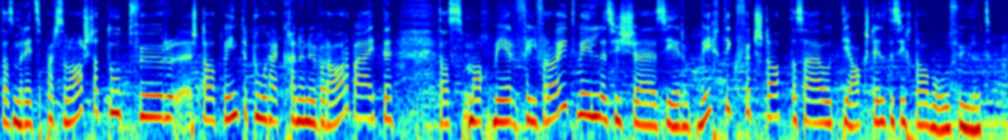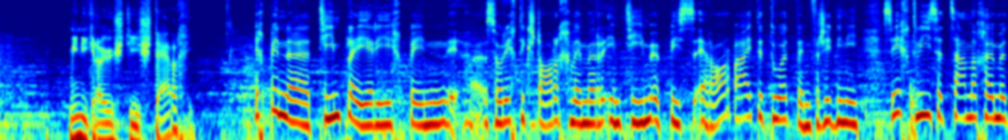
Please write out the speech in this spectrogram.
dass man jetzt das Personalstatut für Stadt Winterthur hat können überarbeiten, das macht mir viel Freude, weil es ist äh, sehr wichtig für die Stadt, dass auch die Angestellten sich da wohlfühlen. Meine grösste Stärke ich bin ein Teamplayer. Ich bin äh, so richtig stark, wenn man im Team etwas erarbeitet tut, wenn verschiedene Sichtweisen zusammenkommen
